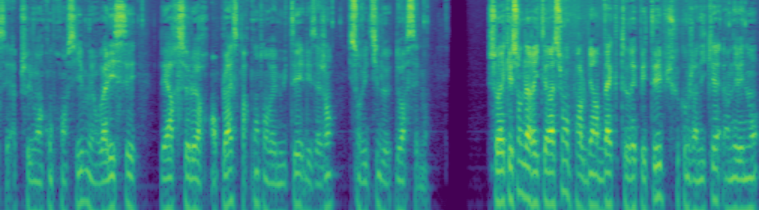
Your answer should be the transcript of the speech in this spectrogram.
C'est absolument incompréhensible, mais on va laisser les harceleurs en place. Par contre, on va muter les agents qui sont victimes de, harcèlement. Sur la question de la réitération, on parle bien d'actes répétés, puisque comme j'indiquais, un événement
